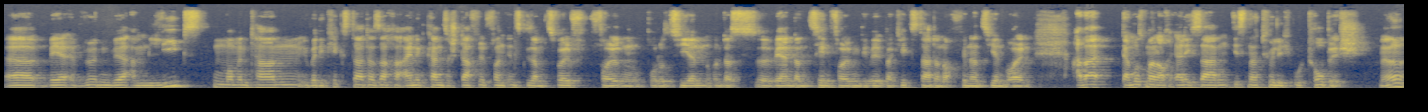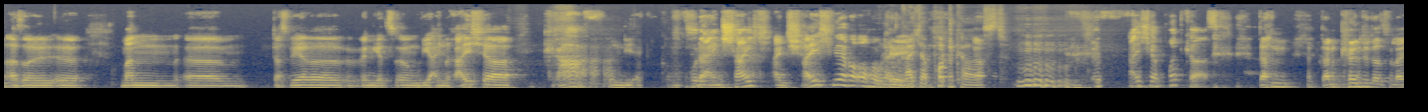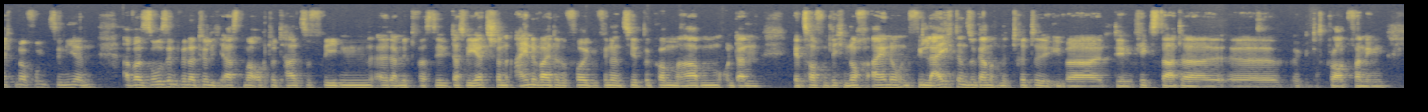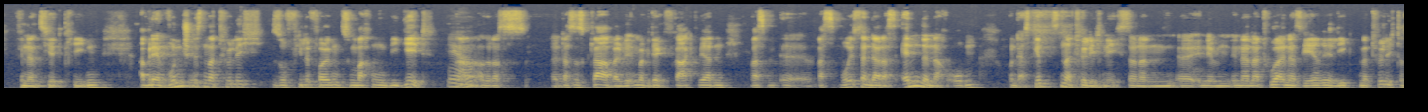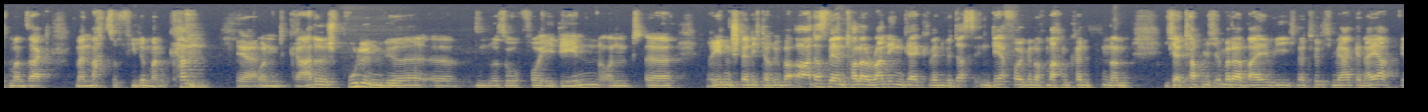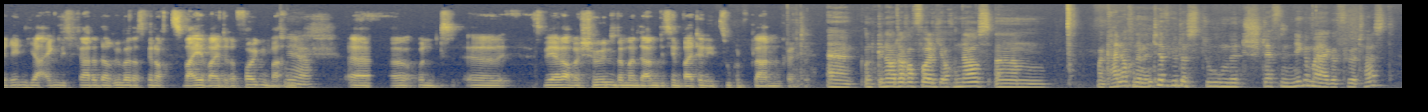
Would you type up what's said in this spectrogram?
Äh, wär, würden wir am liebsten momentan über die Kickstarter-Sache eine ganze Staffel von insgesamt zwölf Folgen produzieren und das äh, wären dann zehn Folgen, die wir über Kickstarter noch finanzieren wollen. Aber da muss man auch ehrlich sagen, ist natürlich utopisch. Ne? Also äh, man, ähm, das wäre, wenn jetzt irgendwie ein reicher Graf um die Ecke kommt. Oder ein Scheich, Ein Scheich wäre auch Oder ein okay. reicher Podcast. reicher Podcast. dann, dann könnte das vielleicht noch funktionieren. Aber so sind wir natürlich erstmal auch total zufrieden äh, damit, was dass wir jetzt schon eine weitere Folge finanziert bekommen haben und dann jetzt hoffentlich noch eine und vielleicht dann sogar noch eine dritte über den Kickstarter, äh, das Crowdfunding finanziert kriegen. Aber der Wunsch ist natürlich, so viele Folgen zu machen, wie geht. Ja. Ne? Also das, das ist klar, weil wir immer wieder gefragt werden, was, äh, was, wo ist denn da das Ende nach oben? Und das gibt es natürlich nicht, sondern äh, in, dem, in der Natur einer Serie liegt natürlich, dass man sagt, man macht so viele man kann. Ja. Und gerade sprudeln wir äh, nur so vor Ideen und äh, reden ständig darüber, oh, das wäre ein toller Running Gag, wenn wir das in der Folge noch machen könnten. Und ich ertappe mich immer dabei, wie ich natürlich merke, naja, wir reden hier eigentlich gerade darüber, dass wir noch zwei weitere Folgen machen. Ja. Äh, äh, und äh, es wäre aber schön, wenn man da ein bisschen weiter in die Zukunft planen könnte. Äh, und genau darauf wollte ich auch hinaus. Ähm, man kann auch in einem Interview, das du mit Steffen Niggemeier geführt hast,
